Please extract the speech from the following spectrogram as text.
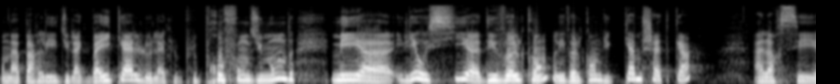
on a parlé du lac Baïkal, le lac le plus profond du monde, mais euh, il y a aussi des volcans, les volcans du Kamchatka. Alors c'est,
